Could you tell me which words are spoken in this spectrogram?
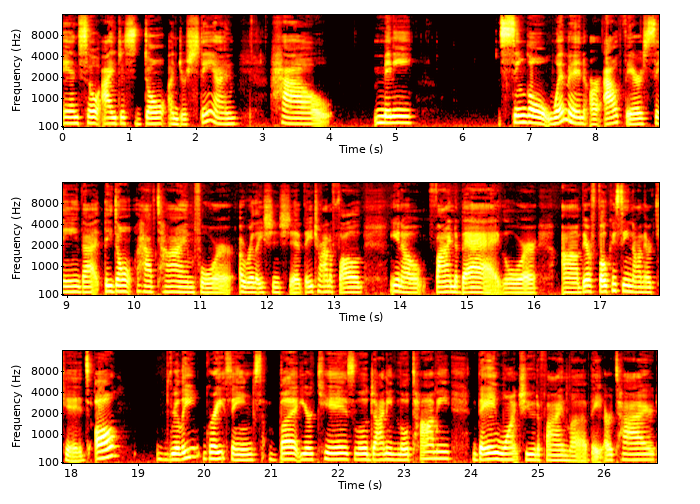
And so I just don't understand how many single women are out there saying that they don't have time for a relationship. They trying to fall, you know, find a bag or um, they're focusing on their kids. All really great things, but your kids, little Johnny, little Tommy, they want you to find love. They are tired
